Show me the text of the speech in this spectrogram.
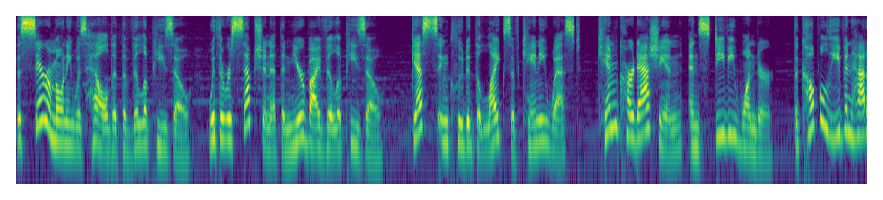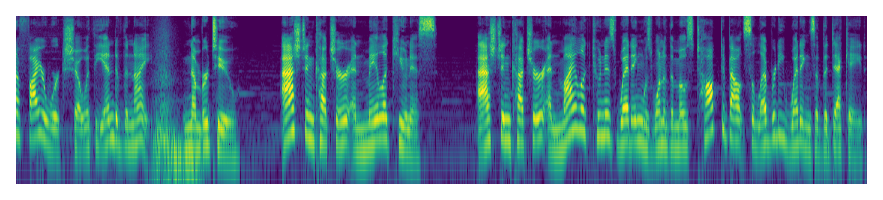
The ceremony was held at the Villa Pizzo, with a reception at the nearby Villa Pizzo. Guests included the likes of Kanye West, Kim Kardashian, and Stevie Wonder. The couple even had a fireworks show at the end of the night. Number 2. Ashton Kutcher and Mila Kunis. Ashton Kutcher and Mila Kunis' wedding was one of the most talked about celebrity weddings of the decade.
